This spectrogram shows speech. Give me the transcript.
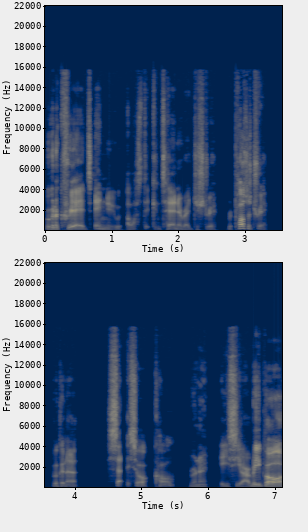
We're going to create a new Elastic Container Registry repository. We're going to set this up, call run an ECR repo.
